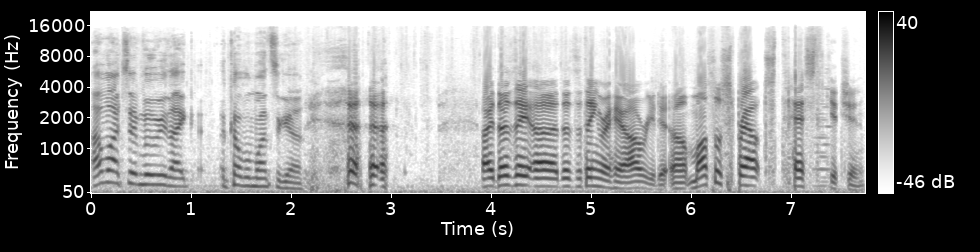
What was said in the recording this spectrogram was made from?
I watched that movie like a couple months ago. All right, there's a uh, there's a thing right here. I'll read it. Uh, Muscle Sprouts Test Kitchen.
